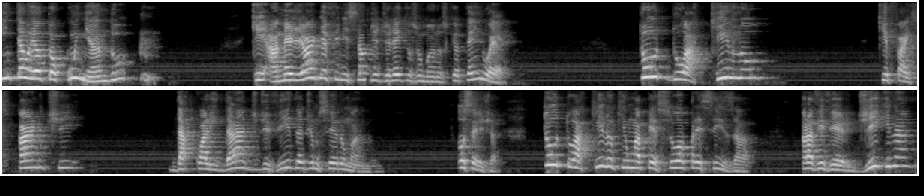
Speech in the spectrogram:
Então eu estou cunhando que a melhor definição de direitos humanos que eu tenho é tudo aquilo que faz parte da qualidade de vida de um ser humano. Ou seja, tudo aquilo que uma pessoa precisa para viver digna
